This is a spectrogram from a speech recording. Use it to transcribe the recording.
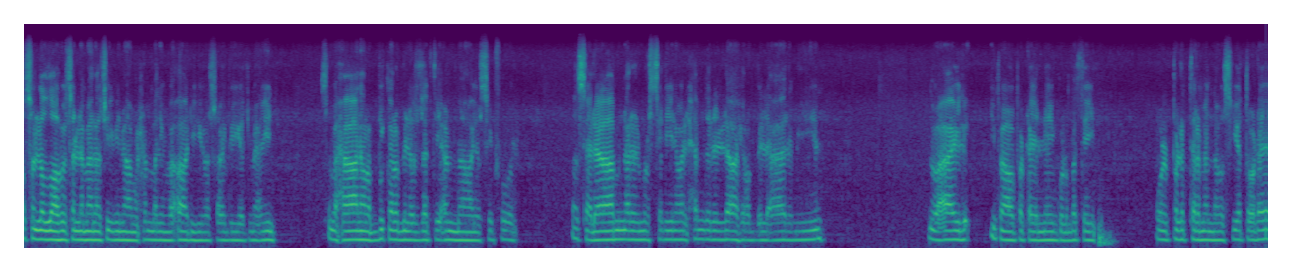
وصلى الله وسلم على سيدنا محمد وآله وصحبه أجمعين سبحان ربك رب العزة عما يصفون وسلام على المرسلين والحمد لله رب العالمين ദുആയിൽ ഈ പാവപ്പെട്ട എന്നെയും കുടുംബത്തെയും ഉൾപ്പെടുത്തണമെന്ന വസിയത്തോടെ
